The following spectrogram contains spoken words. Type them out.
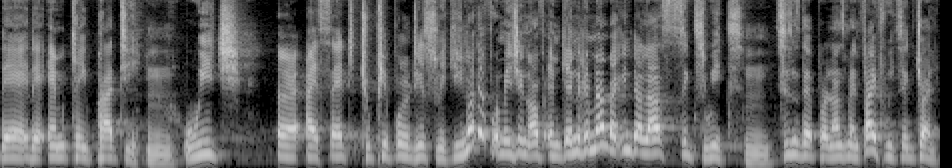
the, the MK party, mm. which uh, I said to people this week. You know the formation of MK. And remember, in the last six weeks, since the pronouncement, five weeks actually,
